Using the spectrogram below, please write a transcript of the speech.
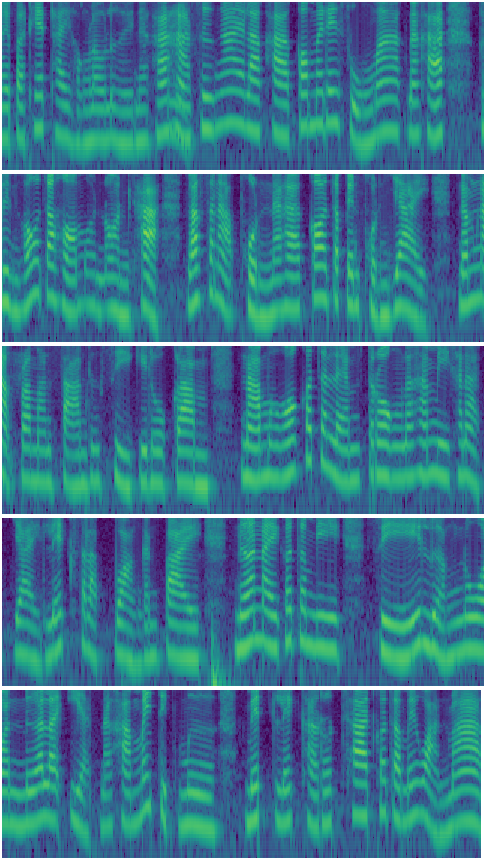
ในประเทศไทยของเราเลยนะคะอืมหาซื้อง่ายราคาก็ไม่ได้สูงมากนะคะ กลิ่นเขาก็จะหอมอ่อนๆค่ะ ลักษณะผลนะคะก็จะเป็นผลใหญ่ น้ำหนักประมาณ 3-4 กิโลกรัม น้ำของเขาก็จะแหลมตรงนะคะ มีขนาดใหญ่เล็กสลับหว่างกันไป เนื้อในก็จะมีสีเหลืองนวลเนื้อละเอียดนะคะ ไม่ติดมือเม็ดเล็กค่ะรสชาติก็จะไม่หวานมาก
